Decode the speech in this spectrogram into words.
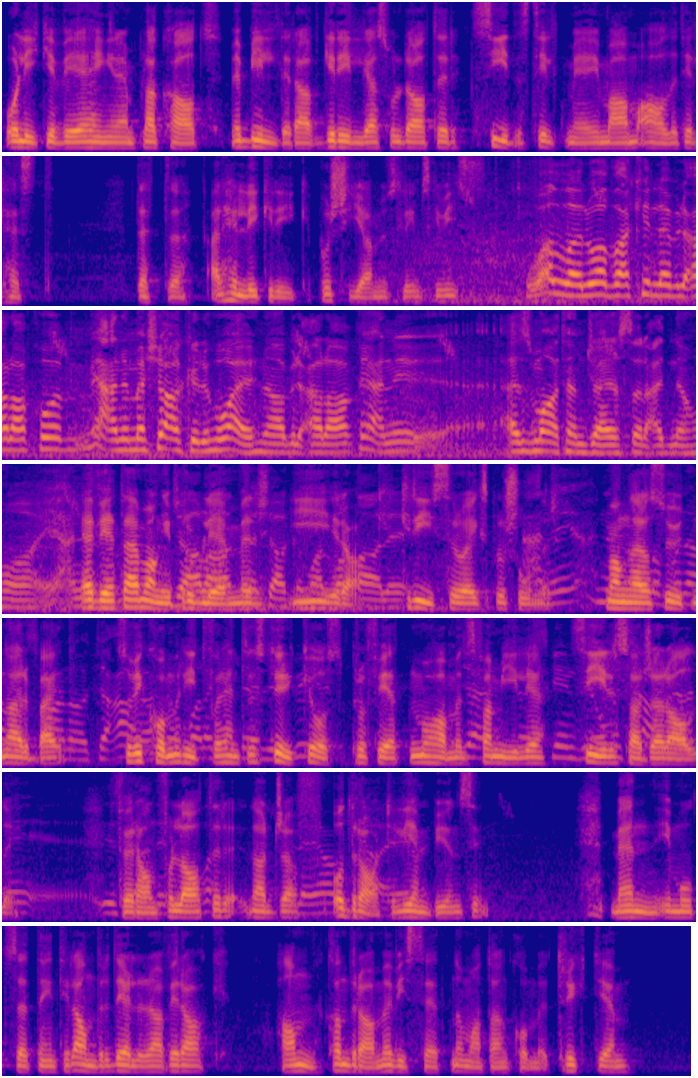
Og like ved henger en plakat med bilder av geriljasoldater sidestilt med Imam Ali til hest. Dette er hellig krig på sjiamuslimsk vis. Jeg vet det er mange problemer i Irak, kriser og eksplosjoner. Mange er også uten arbeid. Så vi kommer hit for å hente styrke hos profeten Mohammeds familie, sier Sajar Ali, før han forlater Najaf og drar til hjembyen sin. Men i motsetning til andre deler av Irak, han kan dra med vissheten om at han kommer trygt hjem,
